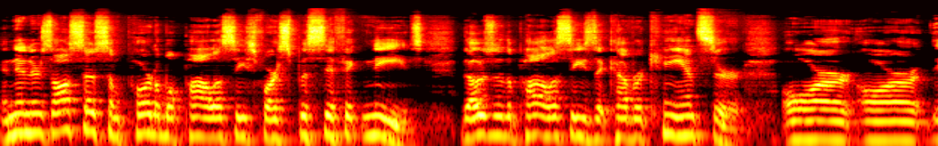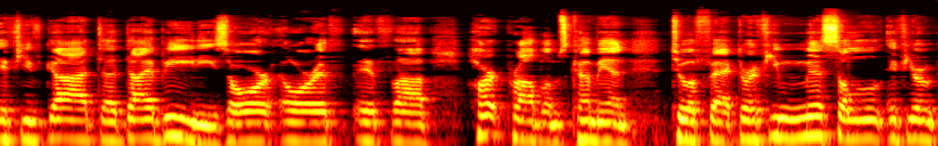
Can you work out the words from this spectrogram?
And then there's also some portable policies for specific needs. Those are the policies that cover cancer or, or if you've got uh, diabetes or, or if, if, uh, heart problems come in to effect or if you miss a, if you're,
